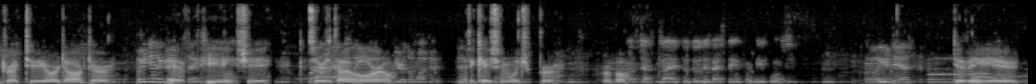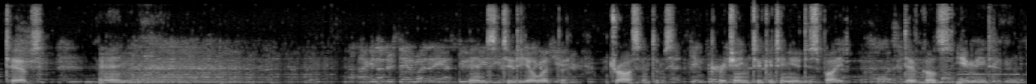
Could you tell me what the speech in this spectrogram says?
Direct to your doctor if he, she considers the oral You're the one who. I was just trying to do the best thing for Newport. Well, you did. Giving you tips and I can understand why they asked you to be hints the to deal with the withdrawal symptoms, That's encouraging to continue despite Of course. difficulties you meet. Ridiculous.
